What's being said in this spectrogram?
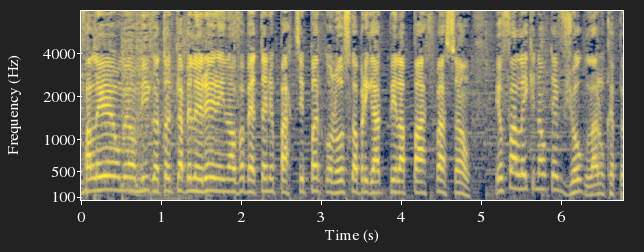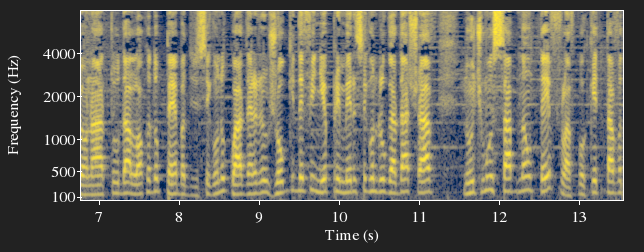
Valeu, meu amigo Antônio Cabeleireiro em Nova Betânia participando conosco. Obrigado pela participação. Eu falei que não teve jogo lá no campeonato da Loca do Peba, de segundo quadro. Era o jogo que definia primeiro e segundo lugar da chave. No último sábado não teve, Flávio, porque tava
